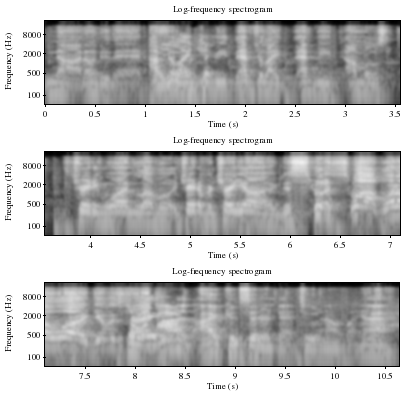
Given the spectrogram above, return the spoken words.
No, don't do that. I Are feel like gonna you'd be, I feel like that'd be almost trading one level, trading for Trae Young. Just do a swap one on one. Give us So Trae. I, I considered that too, and I was like, ah,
